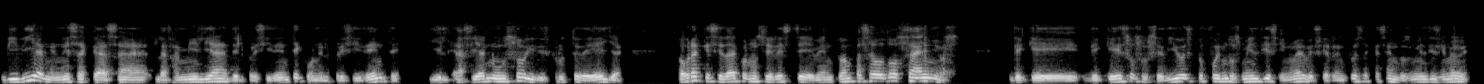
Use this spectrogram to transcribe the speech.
vivían en esa casa la familia del presidente con el presidente y hacían uso y disfrute de ella. Ahora que se da a conocer este evento, han pasado dos años de que, de que eso sucedió. Esto fue en 2019, se rentó esa casa en 2019.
